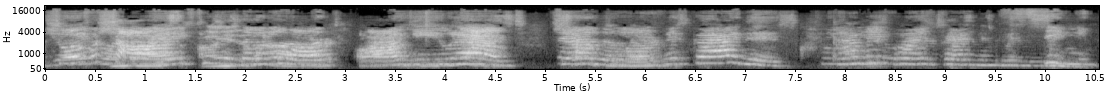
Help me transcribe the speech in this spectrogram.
Joyful shout unto the Lord, all ye lands. The Lord with gladness. Come before his presence with singing.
